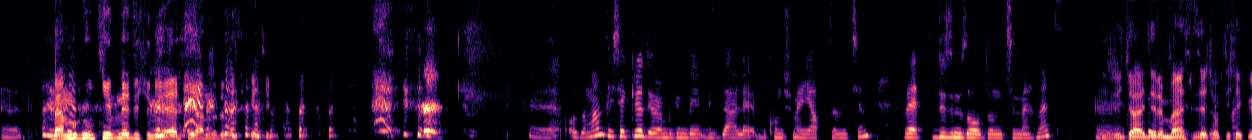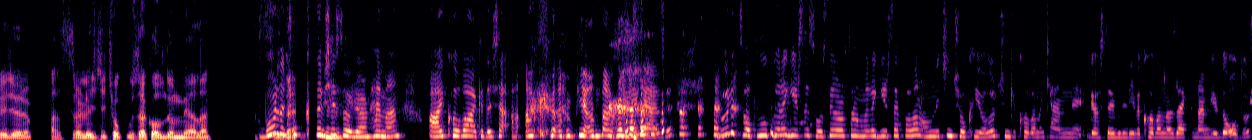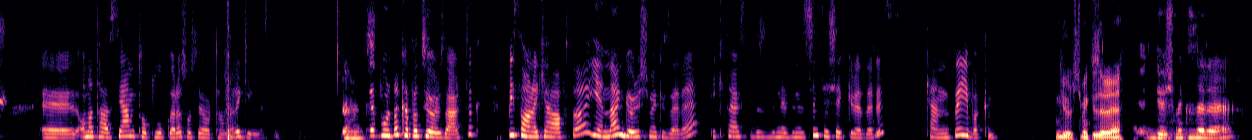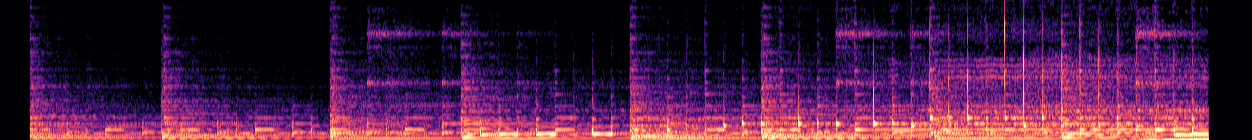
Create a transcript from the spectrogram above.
Evet. Ben bugün kim ne düşünüyor her şeyi anladım açık açık. Ee, o zaman teşekkür ediyorum bugün benim, bizlerle bu konuşmayı yaptığın için ve düzümüz olduğun için Mehmet. Ee, Rica ederim. Ben size çok teşekkür ediyorum. Astroloji çok uzak olduğum bir alan. Bu arada Sizden- çok kısa bir şey söylüyorum hemen. Aykova arkadaşa ak- bir anda aklıma geldi. Böyle topluluklara girse, sosyal ortamlara girse falan onun için çok iyi olur. Çünkü kovanın kendini gösterebildiği ve kovanın özelliklerinden biri de odur. Ee, ona tavsiyem topluluklara, sosyal ortamlara girmesin. Evet. Ve burada kapatıyoruz artık. Bir sonraki hafta yeniden görüşmek üzere. İki ters bir düz dinlediğiniz için teşekkür ederiz. Kendinize iyi bakın. Görüşmek üzere. Görüşmek üzere.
